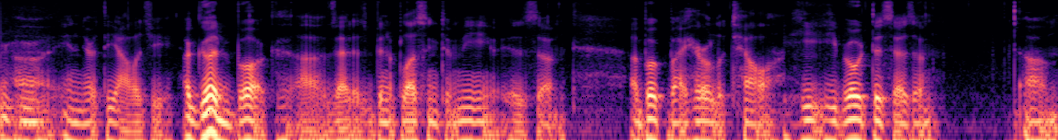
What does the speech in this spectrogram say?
mm-hmm. uh, in their theology. A good book uh, that has been a blessing to me is um, a book by Harold Littell. He, he wrote this as a, um,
